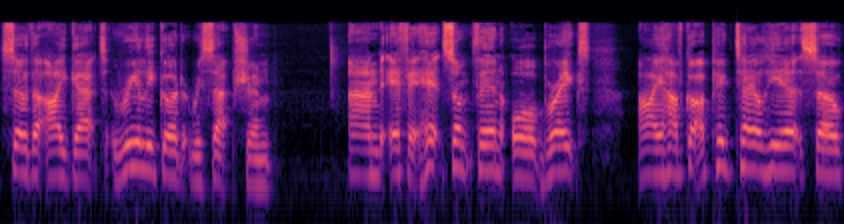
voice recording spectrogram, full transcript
so that I get really good reception. And if it hits something or breaks, I have got a pigtail here, so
